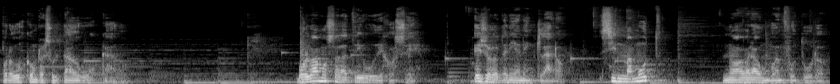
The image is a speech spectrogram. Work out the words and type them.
produzca un resultado buscado. Volvamos a la tribu de José. Ellos lo tenían en claro. Sin mamut no habrá un buen futuro.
